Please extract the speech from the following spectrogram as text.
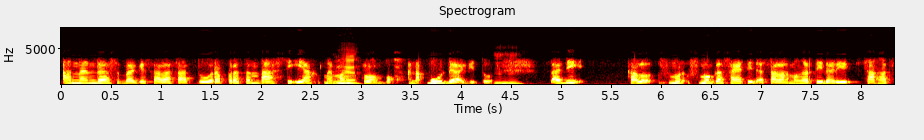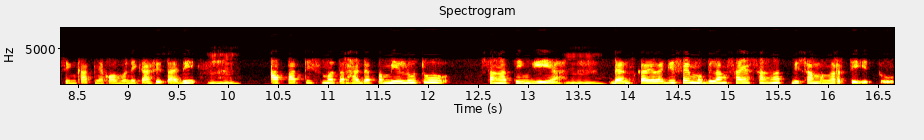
Ananda sebagai salah satu representasi ya, memang yeah. kelompok anak muda gitu. Mm -hmm. Tadi kalau semoga saya tidak salah mengerti dari sangat singkatnya komunikasi tadi, mm-hmm. apatisme terhadap pemilu tuh sangat tinggi ya. Mm. Dan sekali lagi saya mau bilang saya sangat bisa mengerti itu.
